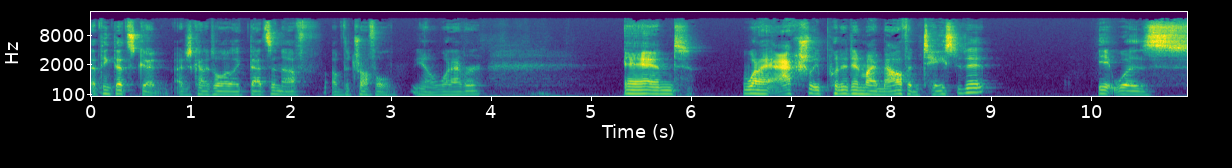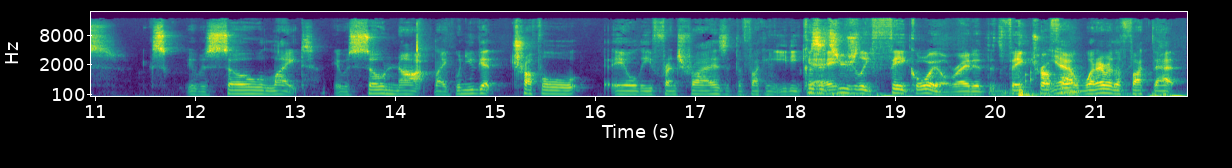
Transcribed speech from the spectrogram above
I think that's good. I just kind of told her like that's enough of the truffle, you know, whatever. And when I actually put it in my mouth and tasted it, it was it was so light. It was so not like when you get truffle aioli French fries at the fucking EDK. Because it's usually fake oil, right? It's fake truffle. yeah, whatever the fuck that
